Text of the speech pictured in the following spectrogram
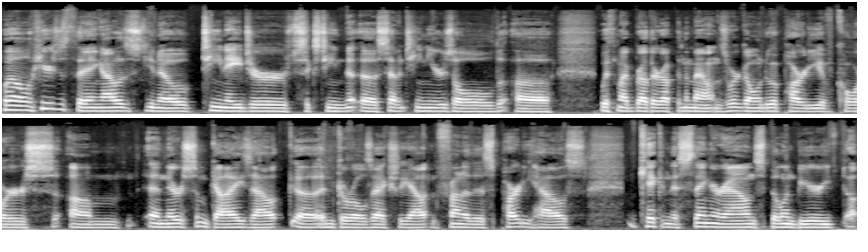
Well, here's the thing. I was, you know, teenager, 16, uh, 17 years old, uh, with my brother up in the mountains. We're going to a party, of course. Um, and there's some guys out, uh, and girls actually out in front of this party house, kicking this thing around, spilling beer, uh,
